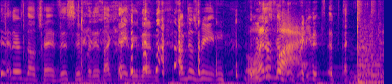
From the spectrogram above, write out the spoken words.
Yeah, there's no transition for this. I can't do that. I'm just reading. We're Let it just gonna fly. read it today.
